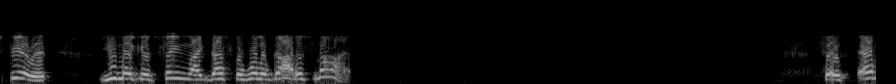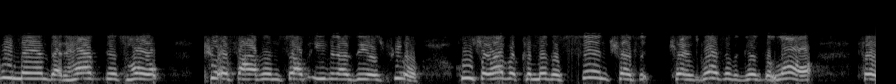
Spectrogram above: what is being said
spirit you make it seem like that's the will of God. It's not. It says, Every man that hath this hope purifieth himself even as he is pure. Whosoever committeth sin transgresseth against the law, for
